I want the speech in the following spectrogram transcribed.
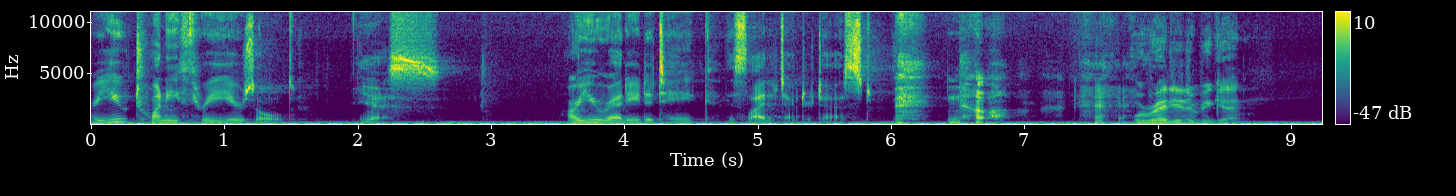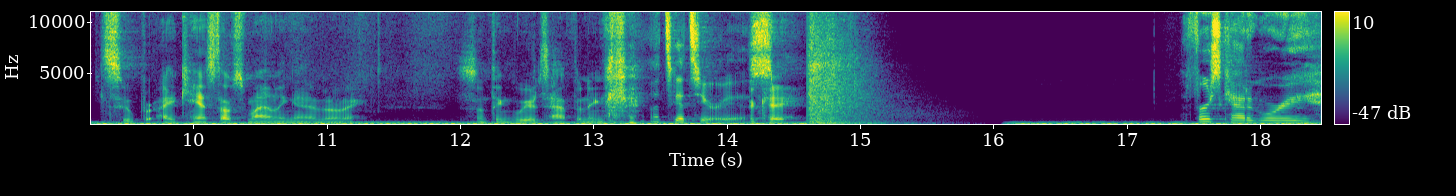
Are you 23 years old? Yes. Are you ready to take this lie detector test? No. We're ready to begin. Super. I can't stop smiling. I don't know. like, Something weird's happening. Let's get serious. okay. The first category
